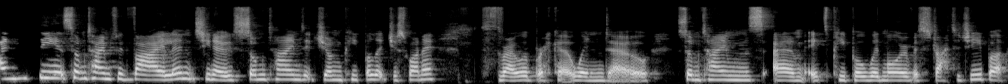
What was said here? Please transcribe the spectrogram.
and you see it sometimes with violence, you know, sometimes it's young people that just want to throw a brick at a window. Sometimes um, it's people with more of a strategy. But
